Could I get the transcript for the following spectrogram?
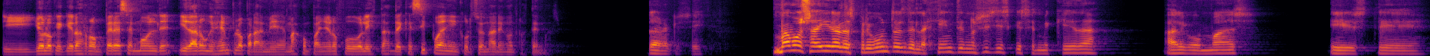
Y yo lo que quiero es romper ese molde y dar un ejemplo para mis demás compañeros futbolistas de que sí pueden incursionar en otros temas. Claro que sí. Vamos a ir a las preguntas de la gente. No sé si es que se me queda algo más. Este.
